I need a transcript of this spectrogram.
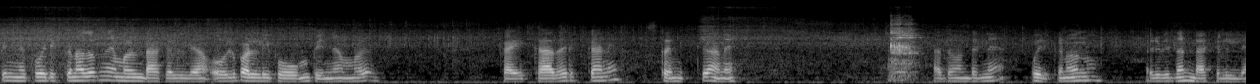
പിന്നെ പൊരിക്കണതൊന്നും നമ്മൾ ഉണ്ടാക്കലില്ല. ഓൽ പള്ളി പോവും. പിന്നെ നമ്മൾ കഴിക്കാതിരിക്കാൻ ശ്രമിക്കുകയാണ്. അതുകൊണ്ട് തന്നെ പൊരിക്കണമൊന്നും ഒരുവിധം ഉണ്ടാക്കലില്ല.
